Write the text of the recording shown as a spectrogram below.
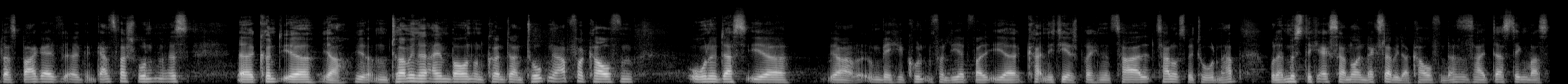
das Bargeld äh, ganz verschwunden ist könnt ihr ja, hier ein Terminal einbauen und könnt dann Token abverkaufen, ohne dass ihr ja, irgendwelche Kunden verliert, weil ihr nicht die entsprechenden Zahl Zahlungsmethoden habt oder müsst nicht extra neuen Wechsler wieder kaufen. Das ist halt das Ding, was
